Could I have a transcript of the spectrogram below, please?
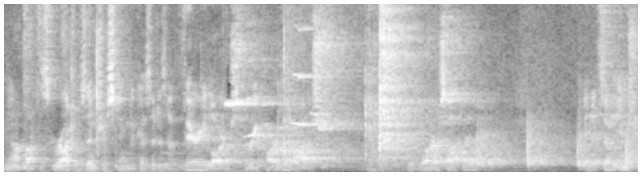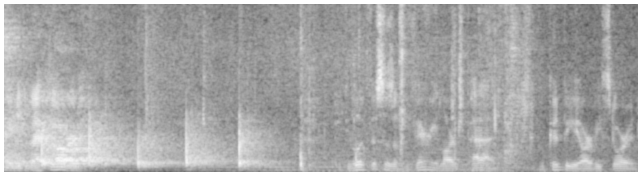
Now I thought this garage was interesting because it is a very large three-car garage with water softener and its own entry into the backyard. If you look, this is a very large pad. It could be RV storage.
